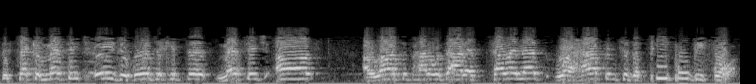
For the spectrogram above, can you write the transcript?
The second message is you're going to get the message of Allah subhanahu wa ta'ala telling us what happened to the people before.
